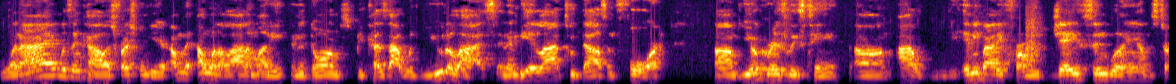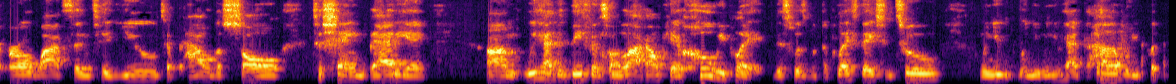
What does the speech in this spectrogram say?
when I was in college, freshman year, I won a lot of money in the dorms because I would utilize an NBA Live 2004 um, your Grizzlies team. Um, I, anybody from Jason Williams to Earl Watson to you to Pau Gasol to Shane Battier. Um, we had the defense on lock. I don't care who we played. This was with the PlayStation 2 when you when you when you had the hub when you put the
